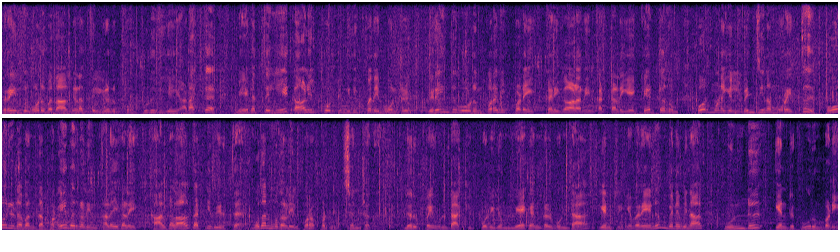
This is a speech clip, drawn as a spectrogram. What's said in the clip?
விரைந்து ஓடுவதால் நிலத்தில் எழுப்பும் புழுதியை அடக்க மேகத்தையே காலில் போட்டு மிதிப்பதை போன்று விரைந்து ஓடும் புறவிப்படை கரிகாலரின் கட்டளையை கேட்டதும் போர்முனையில் வெஞ்சினம் உரைத்து போரிட வந்த பகைவர்களின் தலைகளை கால்களால் தட்டி வீழ்த்த முதன் முதலில் புறப்பட்டுச் சென்றது. நெருப்பை உண்டாக்கி பொழியும் மேகங்கள் உண்டா என்று எவரேனும் வினவினால் உண்டு என்று கூறும்படி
